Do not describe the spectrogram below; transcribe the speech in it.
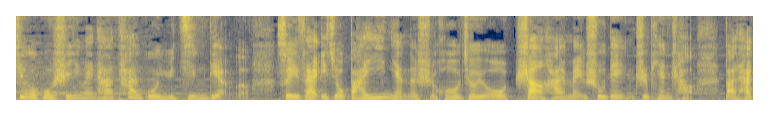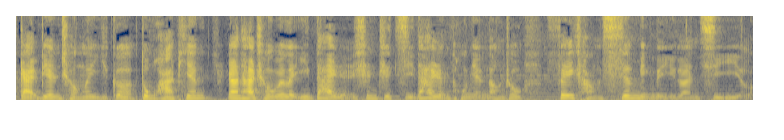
这个故事因为它太过于经典了，所以在一九八一年的时候，就由上海美术电影制片厂把它改编成了一个动画片，让它成为了一代人甚至几代人童年当中非常鲜明的一段记忆了。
